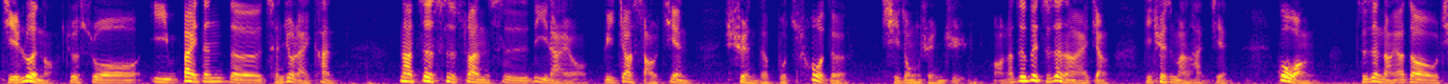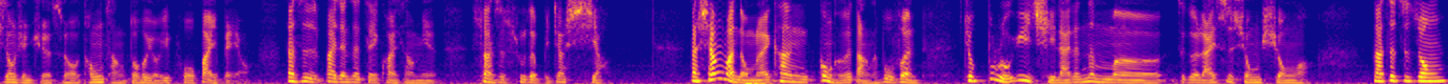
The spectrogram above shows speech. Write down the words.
结论哦，就是说以拜登的成就来看，那这是算是历来哦比较少见选的不错的其中选举啊。那这个对执政党来讲，的确是蛮罕见。过往执政党要到其中选举的时候，通常都会有一波败北哦。但是拜登在这一块上面，算是输得比较小。那相反的，我们来看共和党的部分，就不如预期来的那么这个来势汹汹哦。那这之中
